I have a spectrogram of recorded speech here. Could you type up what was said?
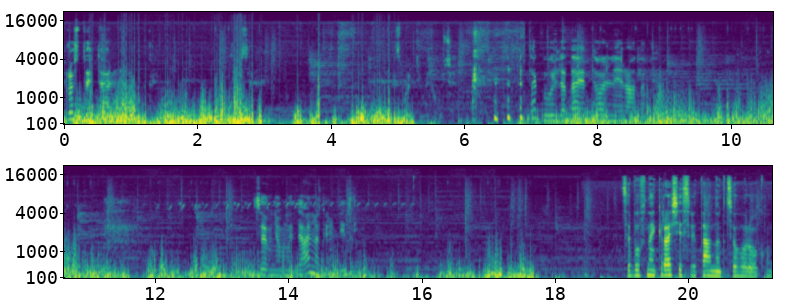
Просто ідеальний ранок. Смерті моя хоче. Так виглядає ідеальний ранок. Все в ньому ідеально, крім вітру. Це був найкращий світанок цього року.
